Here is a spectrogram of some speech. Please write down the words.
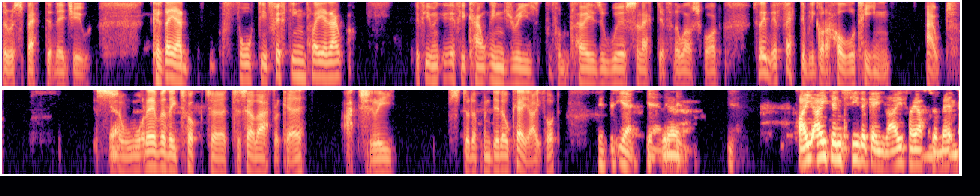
the respect that they're due? Because they had 14, 15 players out. If you if you count injuries from players who were selected for the Welsh squad, so they effectively got a whole team out. So yeah. whatever they took to, to South Africa actually stood up and did okay. I thought. It, yeah, yeah, yeah. yeah. I, I didn't see the game live. I have to admit.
